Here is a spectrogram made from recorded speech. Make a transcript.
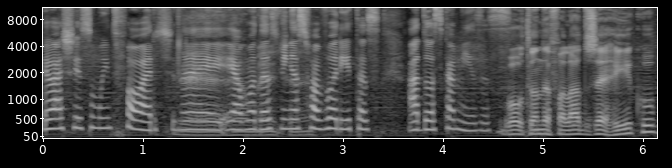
Eu acho isso muito forte, né? É, é uma das minhas é. favoritas, a duas camisas. Voltando a falar do Zé Rico,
